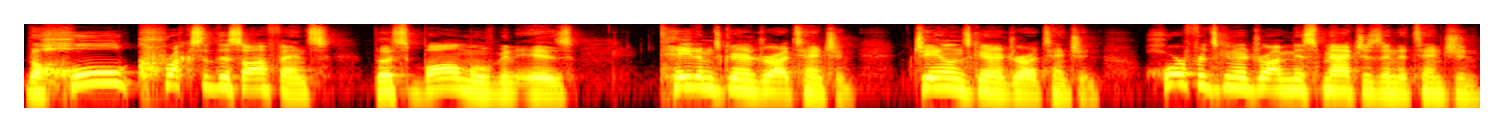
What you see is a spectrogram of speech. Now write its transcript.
the whole crux of this offense, this ball movement is Tatum's going to draw attention, Jaylen's going to draw attention, Horford's going to draw mismatches and attention.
